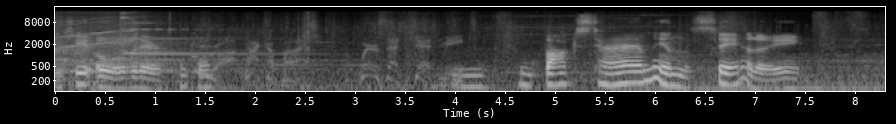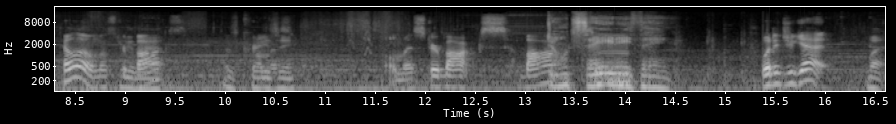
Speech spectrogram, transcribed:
You see it? Oh, over there. Okay. Where's that dead? Box time in the city. Hello, Mr. Box. That was oh, crazy. Oh, Mr. Box. Box. Don't say hmm. anything. What did you get? What?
